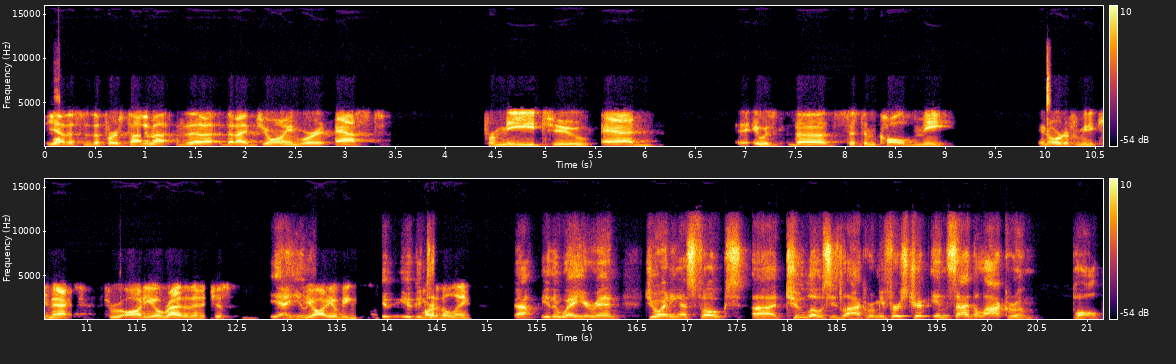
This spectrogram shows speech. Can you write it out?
yeah. This is the first time uh, that that I've joined where it asked for me to add. It was the system called me in order for me to connect through audio rather than it just yeah you, the audio being you, you part t- of the link. Yeah, either way, you're in. Joining us, folks, uh, to Locy's locker room. Your first trip inside the locker room, Paul,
